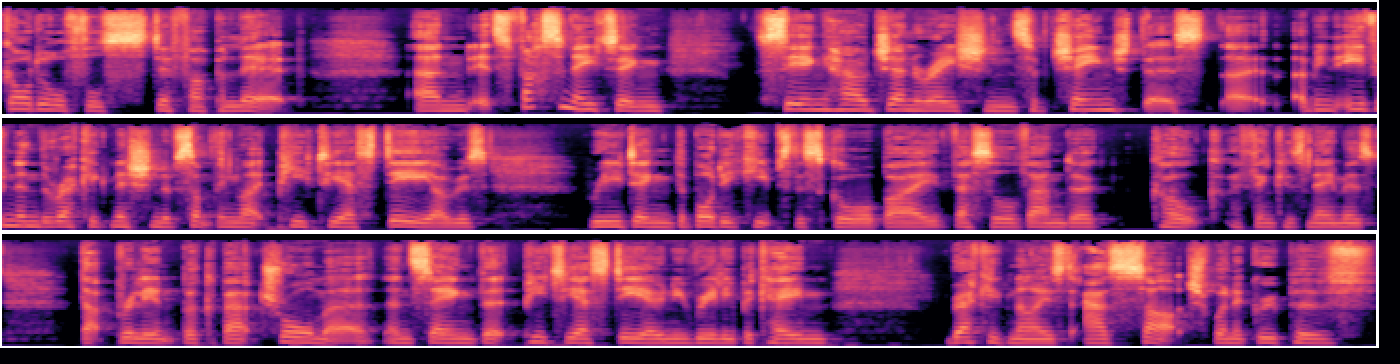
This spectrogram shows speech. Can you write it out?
god awful stiff upper lip. And it's fascinating seeing how generations have changed this. Uh, I mean, even in the recognition of something like PTSD, I was reading The Body Keeps the Score by Bessel van der Kolk, I think his name is, that brilliant book about trauma, and saying that PTSD only really became recognized as such when a group of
